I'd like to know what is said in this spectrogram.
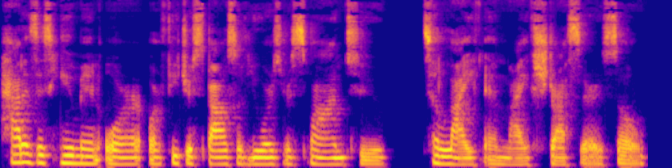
how does this human or or future spouse of yours respond to to life and life stressors? So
